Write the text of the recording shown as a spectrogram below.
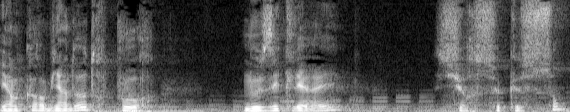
Et encore bien d'autres pour nous éclairer sur ce que sont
